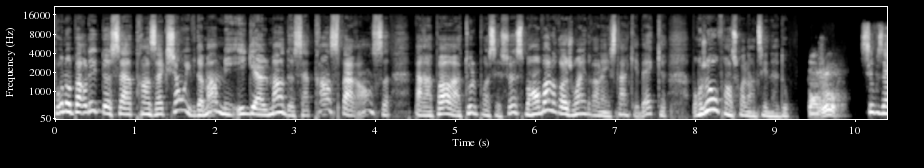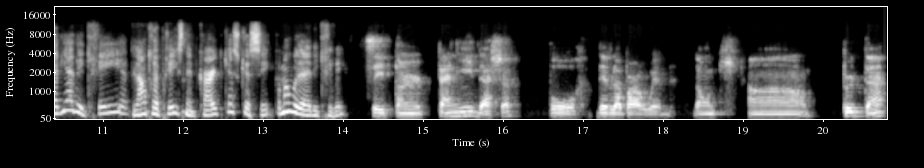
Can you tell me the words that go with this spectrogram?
Pour nous parler de sa transaction, évidemment, mais également de sa transparence par rapport à tout le processus, on va le rejoindre à l'instant à Québec. Bonjour François Lantier-Nadeau. Bonjour. Si vous aviez à décrire l'entreprise Snipcart, qu'est-ce que c'est? Comment vous la décrivez? C'est un panier d'achat pour développeurs web. Donc, en peu de temps,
